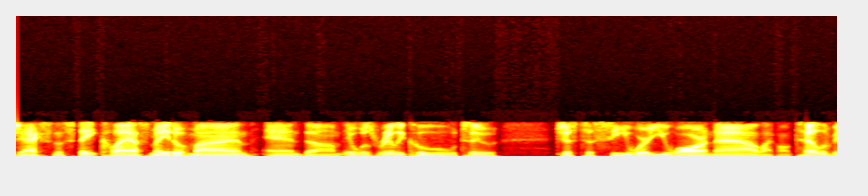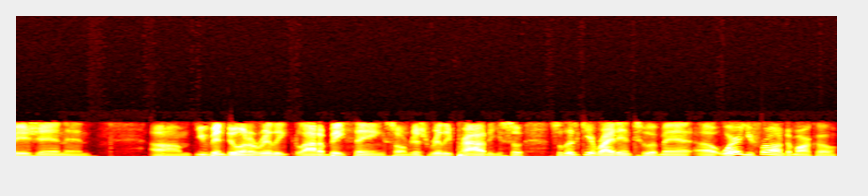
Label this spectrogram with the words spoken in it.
Jackson State classmate of mine, and um, it was really cool to just to see where you are now, like on television, and um, you've been doing a really lot of big things. So I'm just really proud of you. So, so let's get right into it, man. Uh, where are you from, DeMarco?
